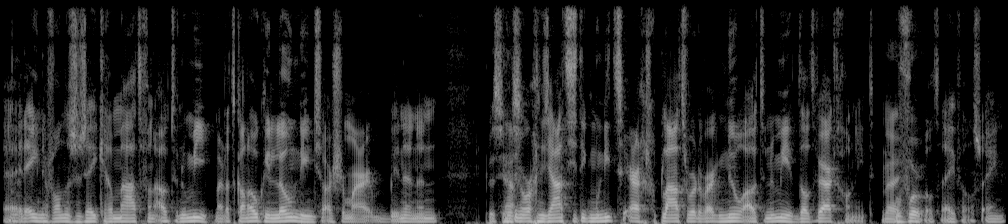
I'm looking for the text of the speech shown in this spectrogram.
Eh, en een is een zekere mate van autonomie. Maar dat kan ook in loondienst. Als je maar binnen een, organisatie zit. Ik moet niet ergens geplaatst worden waar ik nul autonomie heb. Dat werkt gewoon niet. Nee. Bijvoorbeeld, even als één.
